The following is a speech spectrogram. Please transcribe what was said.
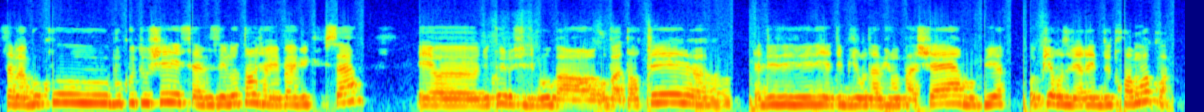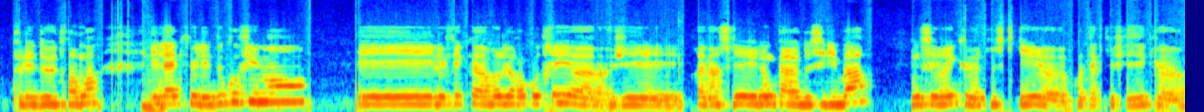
ça m'a beaucoup, beaucoup touché. Ça faisait longtemps que j'avais pas vécu ça. Et euh, du coup, je me suis dit, bon, bah, on va tenter. Il y, a des- y a des billets d'avion pas chers. Au pire, au pire, on se verrait deux, trois mois, quoi. Tous les deux, trois mois. Et là, que les deux confinements et le fait qu'avant de les rencontrer, euh, j'ai traversé une longue période de célibat. Donc, c'est vrai que tout ce qui est euh, contact physique, euh,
